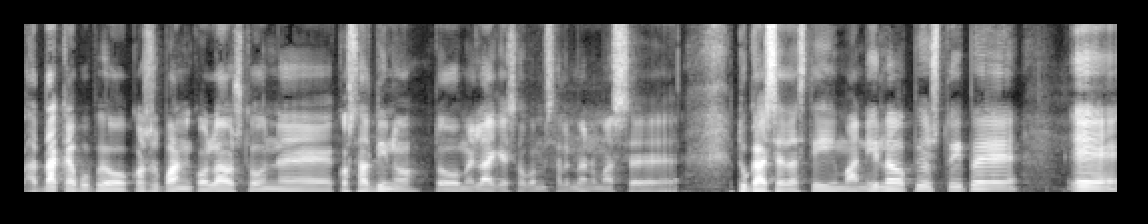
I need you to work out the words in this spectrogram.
αντάκα που είπε ο Κώστας Πανικολάου στον ε, Κωνσταντίνο, το μελάγια στο παμισταλμένο μας ε, του Γκασέδα στη Μανίλα, ο οποίος του είπε ε,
